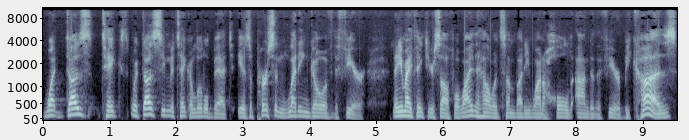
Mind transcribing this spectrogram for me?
What does take, what does seem to take a little bit is a person letting go of the fear. Now you might think to yourself, well, why the hell would somebody want to hold on to the fear? Because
